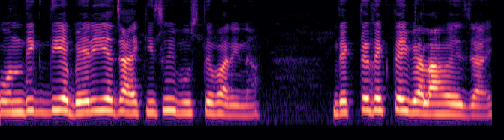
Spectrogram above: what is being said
কোন দিক দিয়ে বেরিয়ে যায় কিছুই বুঝতে পারি না। দেখতে দেখতেই বেলা হয়ে যায়।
